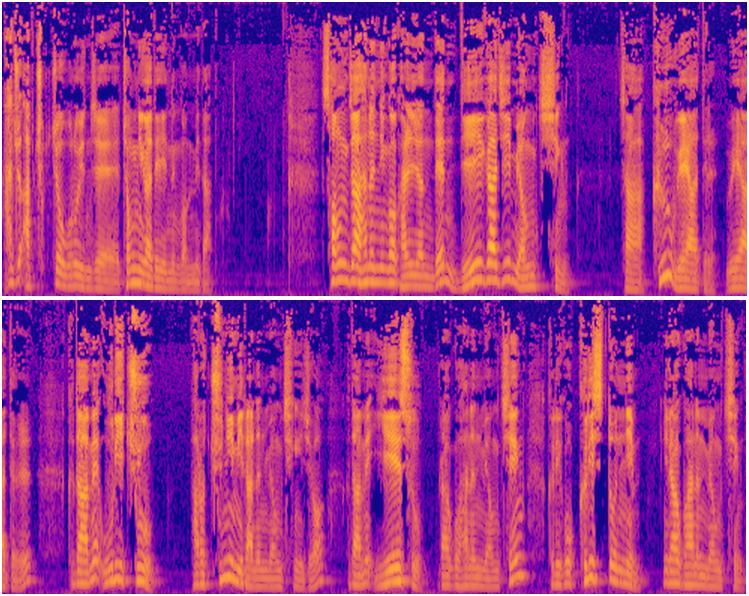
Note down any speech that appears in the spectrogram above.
아주 압축적으로 이제 정리가 되어 있는 겁니다. 성자 하느님과 관련된 네 가지 명칭. 자, 그 외아들, 외아들. 그 다음에 우리 주, 바로 주님이라는 명칭이죠. 그 다음에 예수라고 하는 명칭, 그리고 그리스도님이라고 하는 명칭.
